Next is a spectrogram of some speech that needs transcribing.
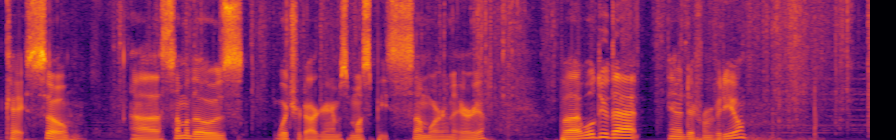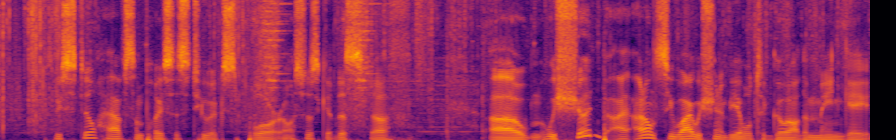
Okay, so uh, some of those Witcher diagrams must be somewhere in the area, but we'll do that in a different video. We still have some places to explore. Let's just get this stuff. Uh, we should. I, I don't see why we shouldn't be able to go out the main gate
